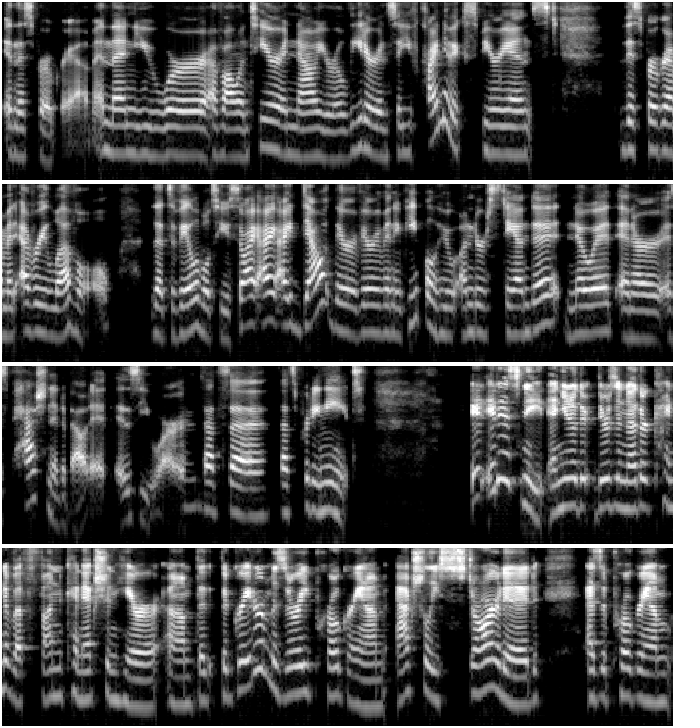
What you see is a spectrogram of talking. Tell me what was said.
in this program and then you were a volunteer and now you're a leader. And so you've kind of experienced this program at every level that's available to you. So I, I, I doubt there are very many people who understand it, know it, and are as passionate about it as you are. That's uh that's pretty neat. It, it is neat. And, you know, there, there's another kind of a fun connection here. Um, the, the Greater Missouri program actually started as a program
